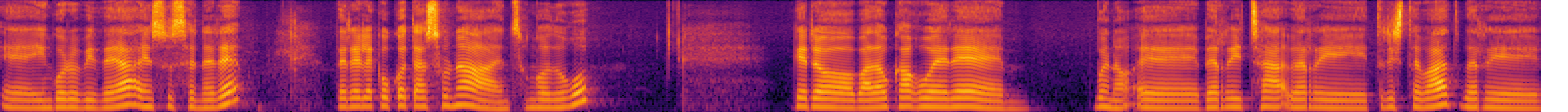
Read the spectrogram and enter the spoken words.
e, ingurubidea, hain zuzen ere, bere lekukotasuna entzungo dugu, Gero badaukagu ere, bueno, e, berri, txa, berri triste bat, berri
